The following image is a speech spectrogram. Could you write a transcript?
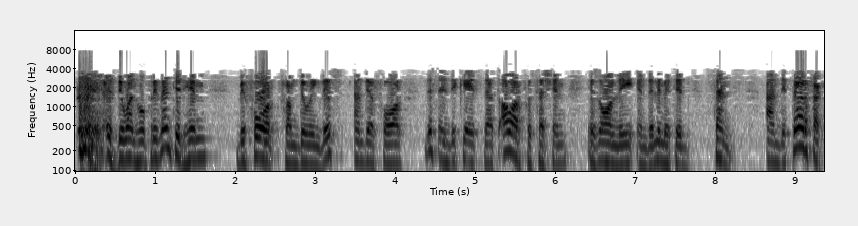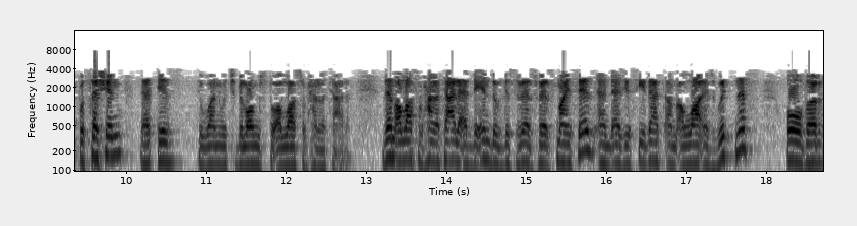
is the one who prevented him before from doing this. And therefore this indicates that our possession is only in the limited sense. And the perfect possession, that is the one which belongs to Allah subhanahu wa ta'ala. Then Allah subhanahu wa ta'ala at the end of this verse, verse 9 says, and as you see that, and Allah is witness over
